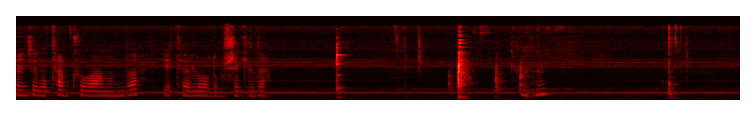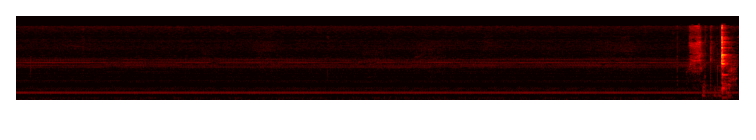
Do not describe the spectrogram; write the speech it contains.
Bence de tam kıvamında yeterli oldu bu şekilde. Hı hı. Şekilde.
